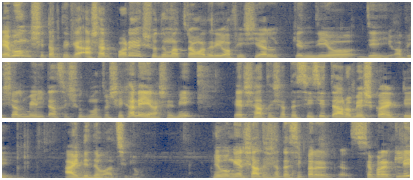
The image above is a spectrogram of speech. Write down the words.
এবং সেটা থেকে আসার পরে শুধুমাত্র আমাদের এই অফিসিয়াল কেন্দ্রীয় যেই অফিসিয়াল মেইলটা আছে, শুধুমাত্র সেখানেই আসেনি। এর সাথে সাথে সিসিতে আরও বেশ কয়েকটি আইডি দেওয়া ছিল। এবং এর সাথে সাথে সেপারেট সেপারেটলি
